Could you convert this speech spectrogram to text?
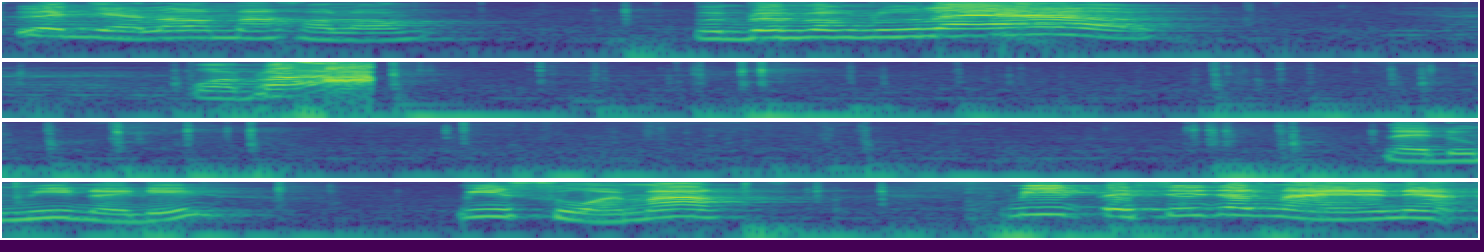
เพื่อนอย่ารอมาขอร้องมันเป็นฟังรู้แล้วปลอดภัยไหนดูมีดหน่อยดิ มีดสวยมาก มีดไปซื้อจากไหนนะเนี่ย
